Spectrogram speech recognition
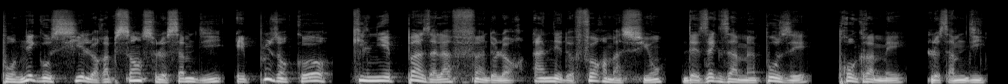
pour négocier leur absence le samedi et plus encore qu'il n'y ait pas à la fin de leur année de formation des examens posés, programmés le samedi.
